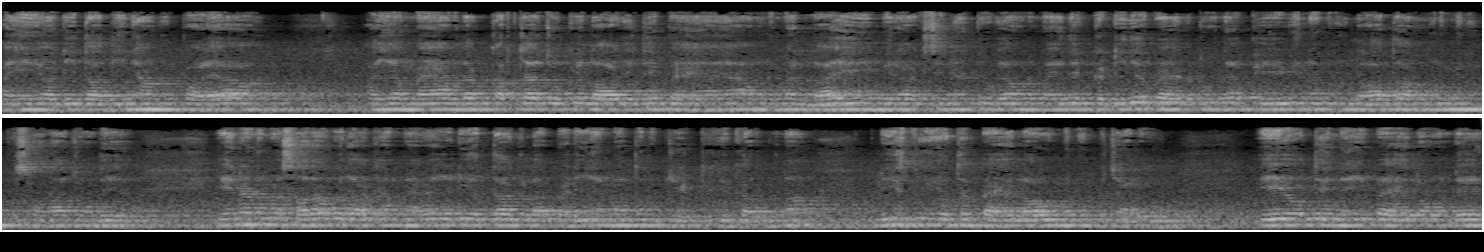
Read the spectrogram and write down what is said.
ਅਸੀਂ ਸਾਡੀ ਦਾਦੀ ਨੇ ਸਾਨੂੰ ਪਾਲਿਆ। ਅਸੀਂ ਮੈਂ ਉਹਦਾ ਕਰਜ਼ਾ ਚੁੱਕ ਕੇ ਲਾ ਕੇ ਤੇ ਪੈਸੇ ਆਇਆ। ਹੁਣ ਮੈਂ ਲਾਏ ਮੇਰਾ ਐਕਸੀਡੈਂਟ ਹੋ ਗਿਆ। ਹੁਣ ਮੈਂ ਇਹਦੇ ਗੱਡੀ ਦੇ ਪੈਸੇ ਕਟਾਉਂਦਾ ਫੇਰ ਵੀ ਇਹਨਾਂ ਨੂੰ ਲਾਤਾ। ਹੁਣ ਮੈਨੂੰ ਫਸਾਉਣਾ ਚਾਹੁੰਦੇ ਆ। ਇਹਨਾਂ ਨੂੰ ਮੈਂ ਸਾਰਾ ਕੁਝ ਆਖਿਆ। ਮੈਂ ਕਿਹਾ, ਜਿਹੜੀ ਅੱਧਾ ਕਿਲਾ ਪੈੜੀ ਆ, ਮੈਂ ਤੁਹਾਨੂੰ ਚਿੱਠੀ ਕਰ ਦਿੰਦਾ। ਪਲੀਜ਼ ਤੁਸੀਂ ਉੱਥੇ ਪੈਸੇ ਲਾਓ, ਮੈਨੂੰ ਬਚਾਓ ਇਹ ਉੱਥੇ ਨਹੀਂ ਪੈਸੇ ਲਾਉਂਦੇ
